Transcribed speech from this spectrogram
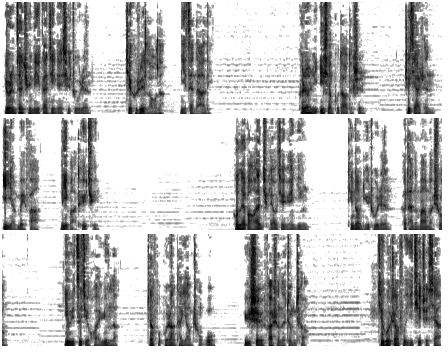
有人在群里赶紧联系主人，杰克坠楼了，你在哪里？可让人意想不到的是，这家人一言未发，立马退群。后来保安去了解原因，听到女主人和她的妈妈说，因为自己怀孕了，丈夫不让她养宠物，于是发生了争吵。结果丈夫一气之下，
